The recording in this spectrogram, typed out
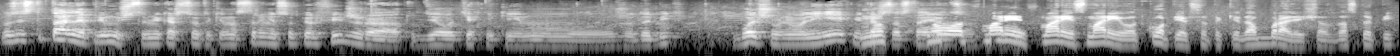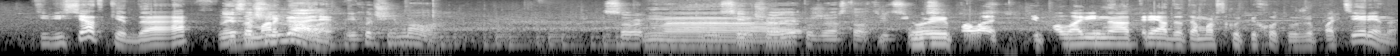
Ну, здесь тотальное преимущество, мне кажется, все-таки на стороне Суперфиджера. Тут дело техники ему уже добить. Больше у него линеек, мне Ну, кажется, ну остается. вот смотри, смотри, смотри, вот копья все-таки добрали сейчас до 150-ки, да, Но их очень заморгали. мало. Их очень мало. 47 А, человек уже осталось. 38. Ну и, пола- и половина отряда-то морской пехоты уже потеряна.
